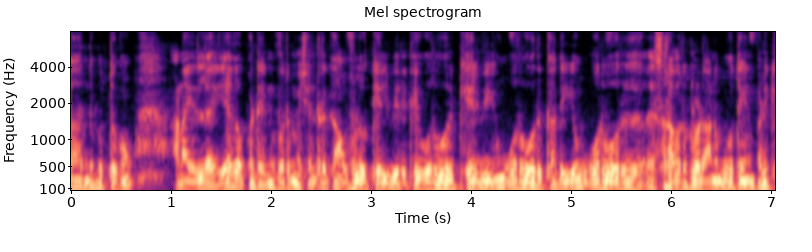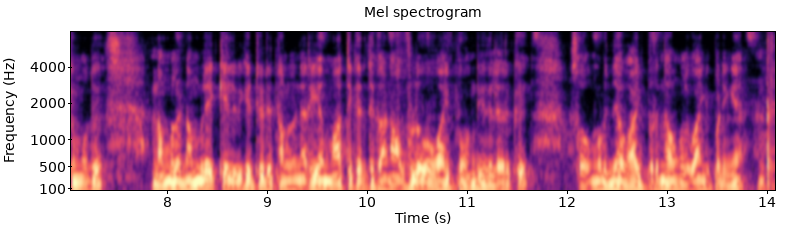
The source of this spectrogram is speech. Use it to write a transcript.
தான் இந்த புத்தகம். ஆனால் இதில் ஏகப்பட்ட இன்ஃபர்மேஷன் இருக்குது அவ்வளோ கேள்வி இருக்குது ஒரு ஒரு கேள்வியும் ஒரு ஒரு கதையும் ஒரு ஒரு எஸ்ரா அவர்களோட அனுபவத்தையும் படிக்கும்போது நம்மளை நம்மளே கேள்வி கேட்டுக்கிட்டு நம்மளை நிறைய மாற்றிக்கிறதுக்கான அவ்வளோ வாய்ப்பு வந்து இதில் இருக்குது ஸோ முடிஞ்சால் வாய்ப்பு இருந்தால் உங்களுக்கு வாங்கி படிங்க. நன்றி.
